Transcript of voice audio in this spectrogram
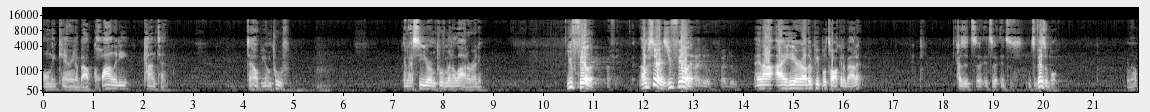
only caring about quality content to help you improve. And I see your improvement a lot already. You feel it. I'm serious. You feel it. I do. I do. and I, I hear other people talking about it because it's a, it's a, it's it's visible. You know,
